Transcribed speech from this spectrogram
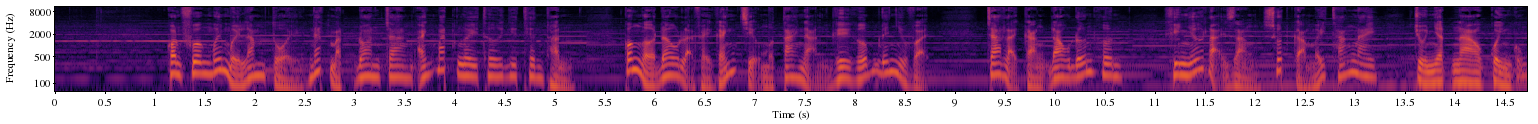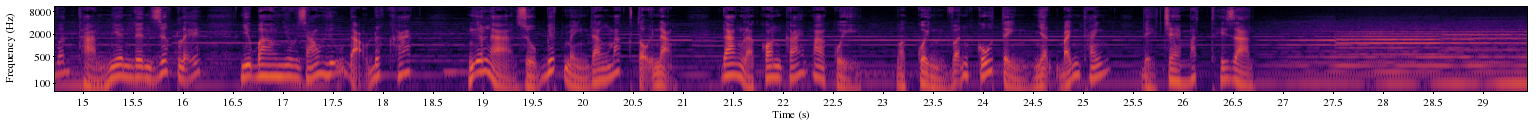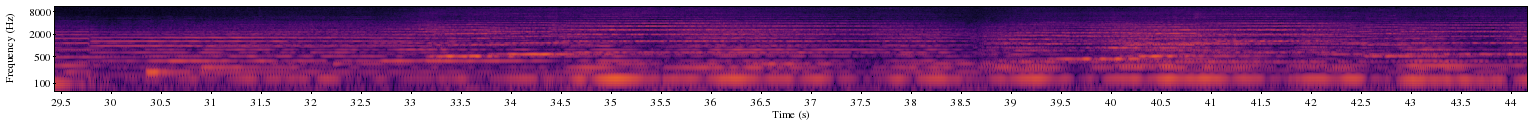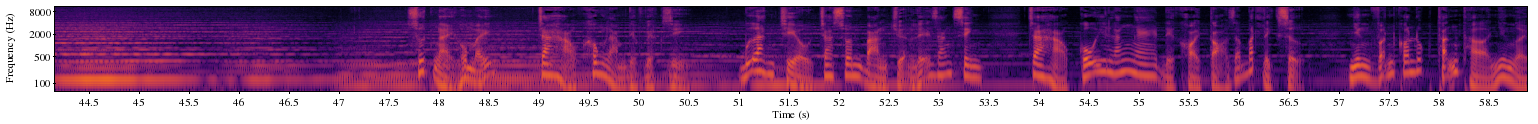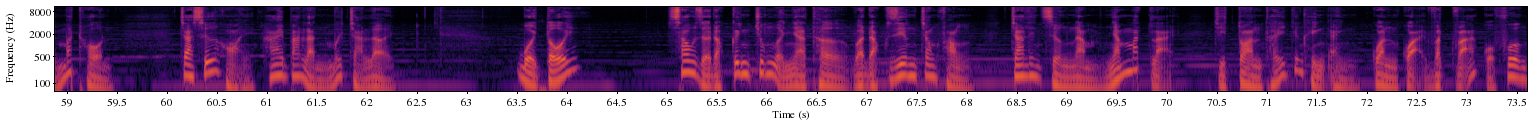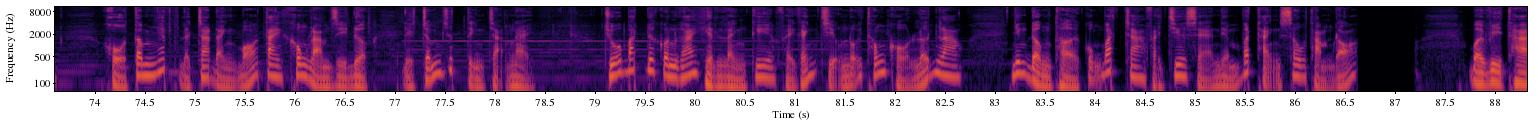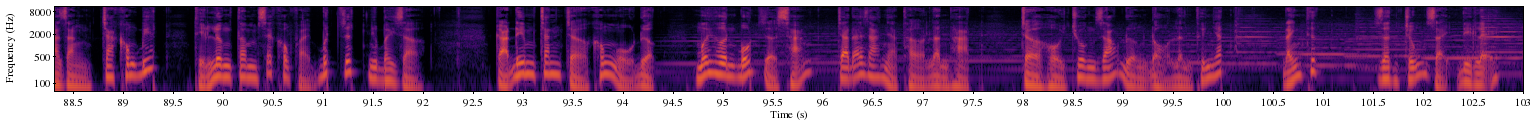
Con Phương mới 15 tuổi, nét mặt đoan trang, ánh mắt ngây thơ như thiên thần. Có ngờ đâu lại phải gánh chịu một tai nạn ghê gớm đến như vậy. Cha lại càng đau đớn hơn khi nhớ lại rằng suốt cả mấy tháng nay, chủ nhật nào Quỳnh cũng vẫn thản nhiên lên rước lễ như bao nhiêu giáo hữu đạo đức khác. Nghĩa là dù biết mình đang mắc tội nặng, đang là con cái ma quỷ, mà Quỳnh vẫn cố tình nhận bánh thánh để che mắt thế gian. Suốt ngày hôm ấy, cha Hảo không làm được việc gì. Bữa ăn chiều, cha Xuân bàn chuyện lễ Giáng sinh. Cha Hảo cố ý lắng nghe để khỏi tỏ ra bất lịch sự, nhưng vẫn có lúc thẫn thờ như người mất hồn. Cha xứ hỏi hai ba lần mới trả lời. Buổi tối, sau giờ đọc kinh chung ở nhà thờ và đọc riêng trong phòng, cha lên giường nằm nhắm mắt lại, chỉ toàn thấy những hình ảnh quằn quại vật vã của Phương. Khổ tâm nhất là cha đành bó tay không làm gì được, để chấm dứt tình trạng này. Chúa bắt đứa con gái hiền lành kia phải gánh chịu nỗi thống khổ lớn lao, nhưng đồng thời cũng bắt cha phải chia sẻ niềm bất hạnh sâu thẳm đó. Bởi vì thà rằng cha không biết thì lương tâm sẽ không phải bứt rứt như bây giờ. Cả đêm chăn trở không ngủ được, mới hơn 4 giờ sáng, cha đã ra nhà thờ lần hạt, chờ hồi chuông giáo đường đổ lần thứ nhất, đánh thức dân chúng dậy đi lễ.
